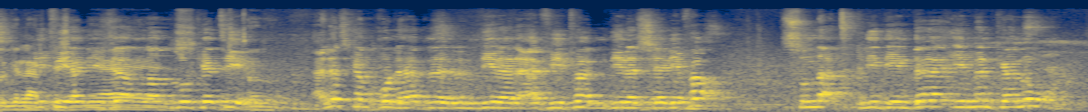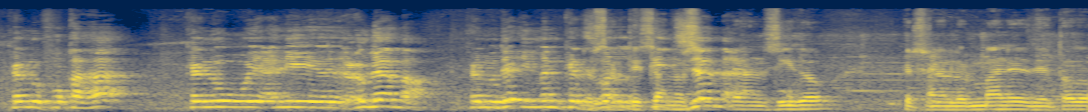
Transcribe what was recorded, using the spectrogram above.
اللي فيها رجال نضلوا es- كثير. علاش كنقول هاد المدينة العفيفة المدينة الشريفة؟ الصناع التقليديين دائما كانوا كانوا فقهاء كانوا يعني علماء كانوا دائما كتزور personas normales de todo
